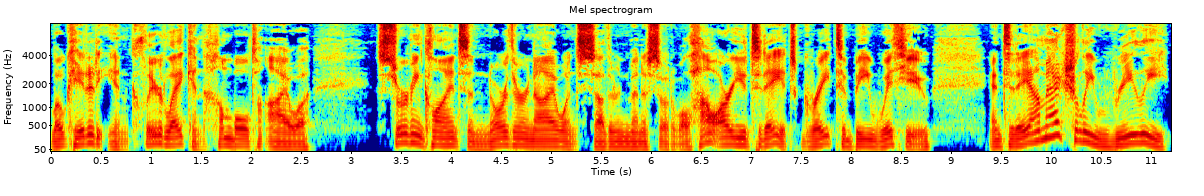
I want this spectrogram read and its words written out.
located in Clear Lake and Humboldt, Iowa, serving clients in northern Iowa and southern Minnesota. Well, how are you today? It's great to be with you. And today I'm actually really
